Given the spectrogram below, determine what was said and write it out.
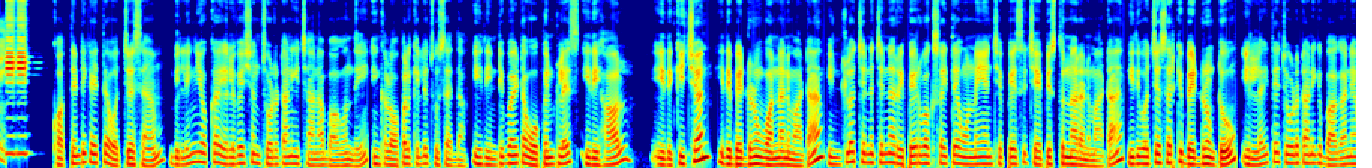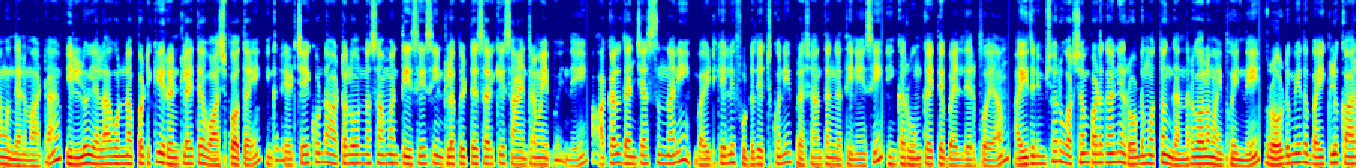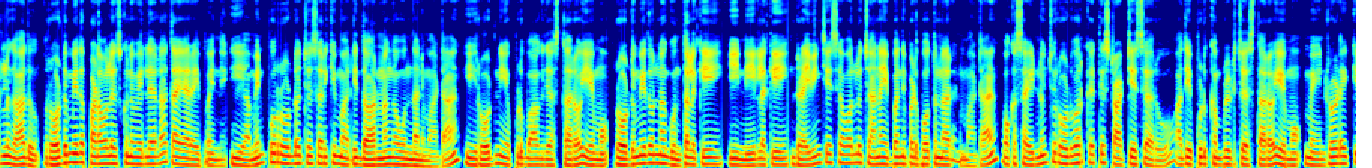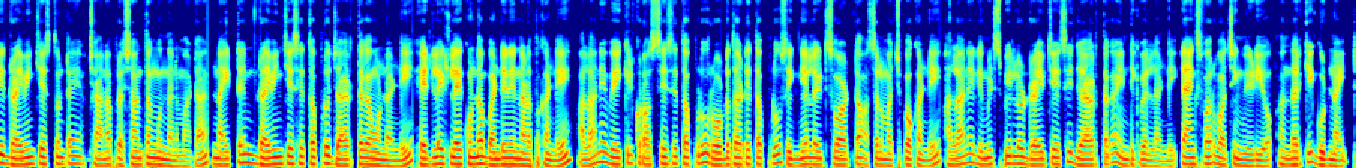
కొత్త ఇంటికి అయితే వచ్చేసాం. బిల్డింగ్ యొక్క ఎలివేషన్ చూడటానికి చాలా బాగుంది. ఇంకా లోపలికి వెళ్ళి చూసేద్దాం. ఇది ఇంటి బయట ఓపెన్ ప్లేస్ ఇది హాల్ ఇది కిచెన్ ఇది బెడ్రూమ్ వన్ అనమాట ఇంట్లో చిన్న చిన్న రిపేర్ వర్క్స్ అయితే ఉన్నాయని చెప్పేసి చేపిస్తున్నారనమాట ఇది వచ్చేసరికి బెడ్రూమ్ టూ. ఇల్లు అయితే చూడటానికి బాగానే ఉందనమాట ఇల్లు ఎలాగున్నప్పటికీ రెంట్లు అయితే వాసిపోతాయి ఇంకా లేట్ చేయకుండా ఆటోలో ఉన్న సామాన్ తీసేసి ఇంట్లో పెట్టేసరికి సాయంత్రం అయిపోయింది. ఆకలి దంచేస్తుందని బయటికి వెళ్ళి ఫుడ్ తెచ్చుకొని ప్రశాంతంగా తినేసి ఇంకా రూమ్కి అయితే బయలుదేరిపోయాం. ఐదు నిమిషాలు వర్షం పడగానే రోడ్డు మొత్తం గందరగోళం అయిపోయింది. రోడ్డు మీద బైక్లు కార్లు కాదు. రోడ్డు మీద పడవలేసుకుని వెళ్ళేలా తయారైపోయింది. ఈ అమీన్పూర్ రోడ్డు వచ్చేసరికి మరీ దారుణంగా ఉందన్నమాట. ఈ రోడ్డుని ఎప్పుడు బాగు చేస్తారో ఏమో. రోడ్డు మీద ఉన్న గుంతలకి ఈ నీళ్ళకి డ్రైవింగ్ చేసే వాళ్ళు చాలా ఇబ్బంది పడిపోతున్నారనమాట ఒక సైడ్ నుంచి రోడ్ వర్క్ అయితే స్టార్ట్ చేశారు. అది ఎప్పుడు కంప్లీట్ చేస్తారో ఏమో. మెయిన్ రోడ్ ఎక్కి డ్రైవింగ్ చేస్తుంటే చాలా ప్రశాంతంగా ఉందన్నమాట. నైట్ టైం డ్రైవింగ్ చేసేటప్పుడు జాగ్రత్తగా ఉండండి. హెడ్ లైట్ లేకుండా బండిని నడపకండి. అలానే వెహికల్ క్రాస్ చేసేటప్పుడు రోడ్డు దాటేటప్పుడు సిగ్నల్ లైట్స్ వాడటం అసలు మర్చిపోకండి. అలానే లిమిట్ స్పీడ్లో డ్రైవ్ చేసి చేసి జాగ్రత్తగా ఇంటికి వెళ్ళండి. థ్యాంక్స్ ఫర్ వాచింగ్ వీడియో అందరికీ గుడ్ నైట్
